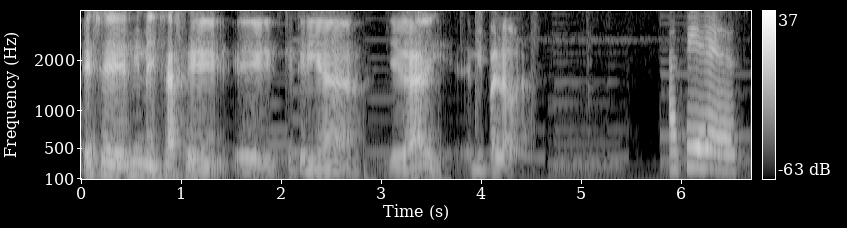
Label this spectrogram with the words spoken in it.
Ese es mi mensaje eh, que quería llegar en mi palabra. Así es.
